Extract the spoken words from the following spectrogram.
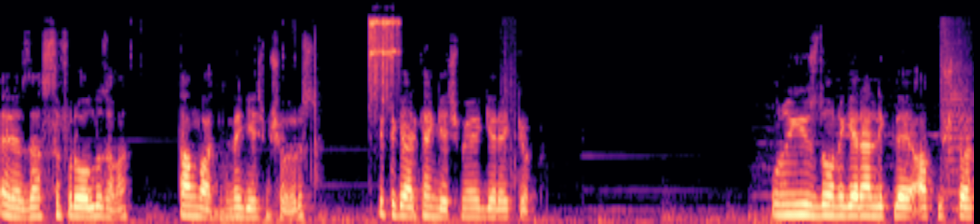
En azından sıfır olduğu zaman tam vaktinde geçmiş oluruz. Bir tık erken geçmeye gerek yok. Bunun %10'u genellikle 64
